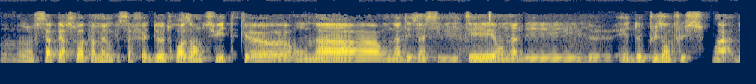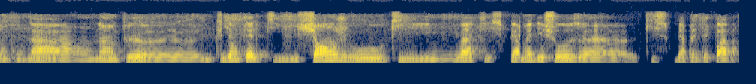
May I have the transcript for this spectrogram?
on s'aperçoit quand même que ça fait deux, trois ans de suite que euh, a, des incivilités, on a des, et de plus en plus. Donc on a, on a un peu euh, une clientèle qui change ou qui, voilà, qui se permet des choses euh, qui se permettaient pas avant.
